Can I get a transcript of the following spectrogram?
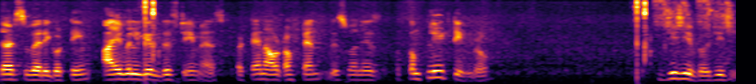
That's a very good team. I will give this team as a 10 out of 10. This one is a complete team, bro. GG, bro. GG.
